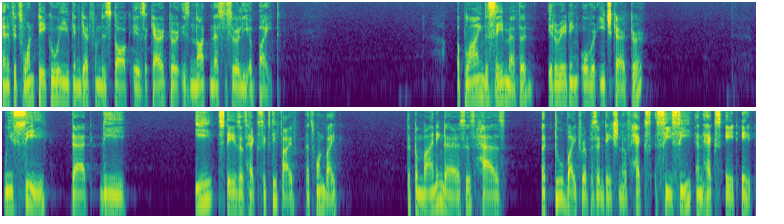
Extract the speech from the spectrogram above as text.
And if it's one takeaway you can get from this talk is a character is not necessarily a byte. Applying the same method, iterating over each character, we see that the E stays as hex 65, that's one byte. The combining diaeresis has a two byte representation of hex CC and hex 88.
